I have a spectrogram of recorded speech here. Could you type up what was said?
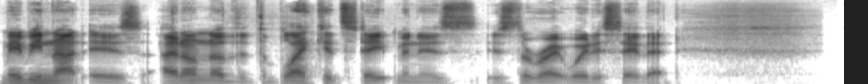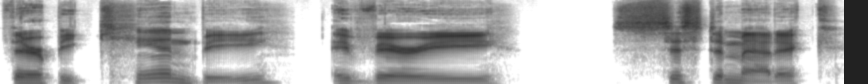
maybe not is i don't know that the blanket statement is is the right way to say that. Therapy can be a very systematic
